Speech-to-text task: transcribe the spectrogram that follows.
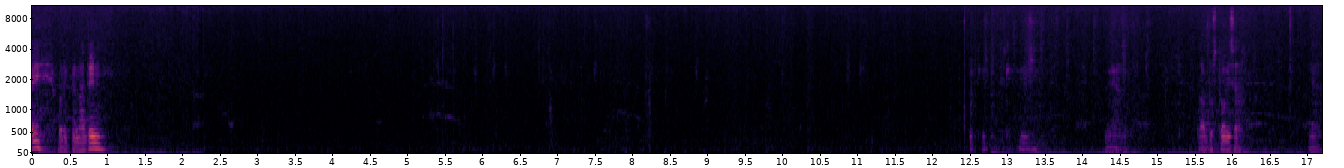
Okay, balik na natin. Okay, okay. Yan. Tapos itong isa. Yan.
